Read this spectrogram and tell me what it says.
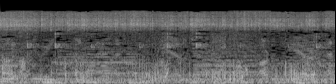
Mercury Artier and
